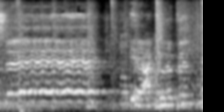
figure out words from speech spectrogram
mistake. Yeah, I could have been.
